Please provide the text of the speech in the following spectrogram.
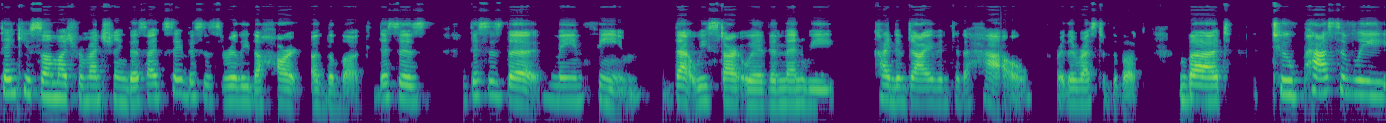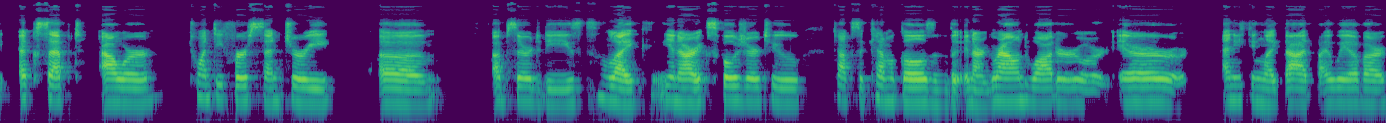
Thank you so much for mentioning this. I'd say this is really the heart of the book. This is this is the main theme that we start with and then we kind of dive into the how for the rest of the book. But to passively accept our 21st century uh, absurdities, like you know our exposure to toxic chemicals in, the, in our groundwater or air or anything like that by way of our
